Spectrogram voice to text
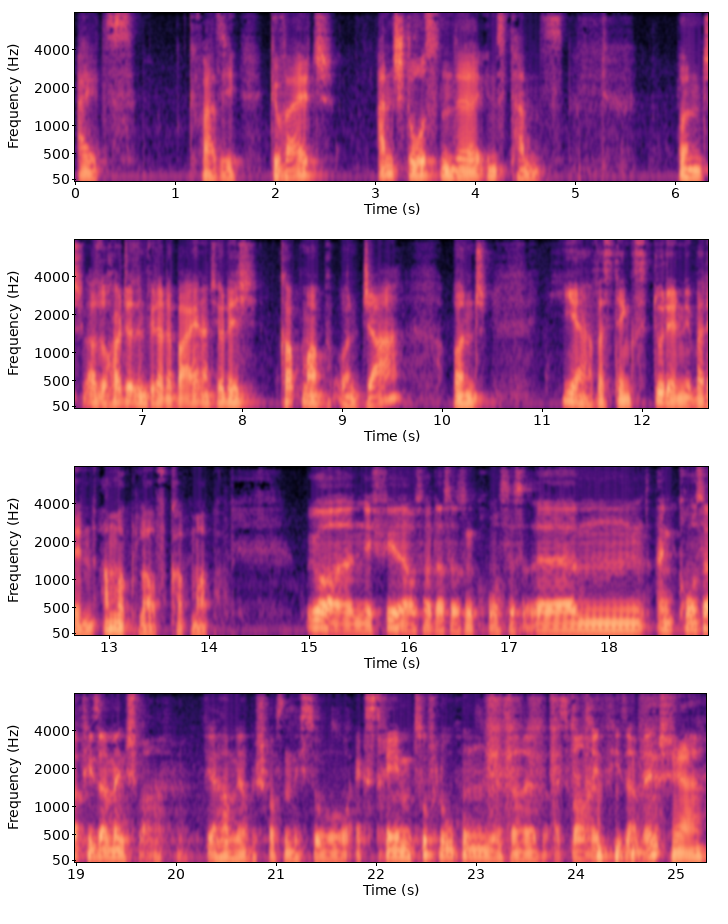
als quasi gewaltanstoßende Instanz. Und also heute sind wieder dabei natürlich Copmob und Ja. Und ja, was denkst du denn über den Amoklauf Copmob? Ja, nicht viel, außer dass es ein großes, ähm, ein großer fieser Mensch war. Wir haben ja beschlossen, nicht so extrem zu fluchen, deshalb, es war ein fieser Mensch. ja.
